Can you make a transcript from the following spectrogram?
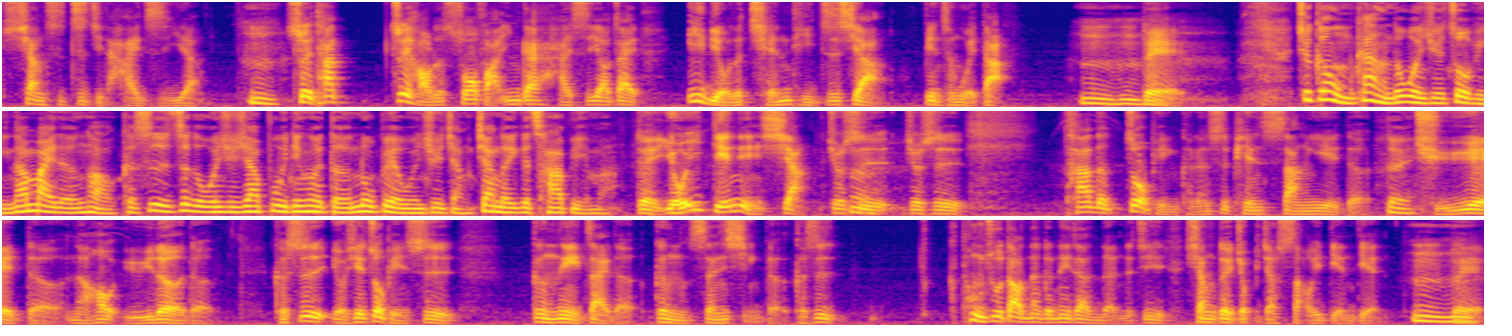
像是自己的孩子一样，嗯，所以他最好的说法应该还是要在一流的前提之下变成伟大，嗯嗯，对，就跟我们看很多文学作品，它卖的很好，可是这个文学家不一定会得诺贝尔文学奖这样的一个差别嘛。对，有一点点像，就是、就是他的作品可能是偏商业的，对。取悦的，然后娱乐的，可是有些作品是更内在的、更深型的，可是碰触到那个内在的人的，其实相对就比较少一点点。嗯，嗯，对，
